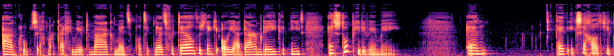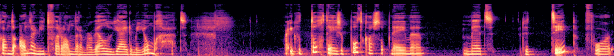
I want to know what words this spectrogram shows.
aanklopt, zeg maar. Krijg je weer te maken met wat ik net vertelde. Dus denk je, oh ja, daarom deed ik het niet. En stop je er weer mee. En kijk, ik zeg altijd, je kan de ander niet veranderen, maar wel hoe jij ermee omgaat. Maar ik wil toch deze podcast opnemen met de tip voor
